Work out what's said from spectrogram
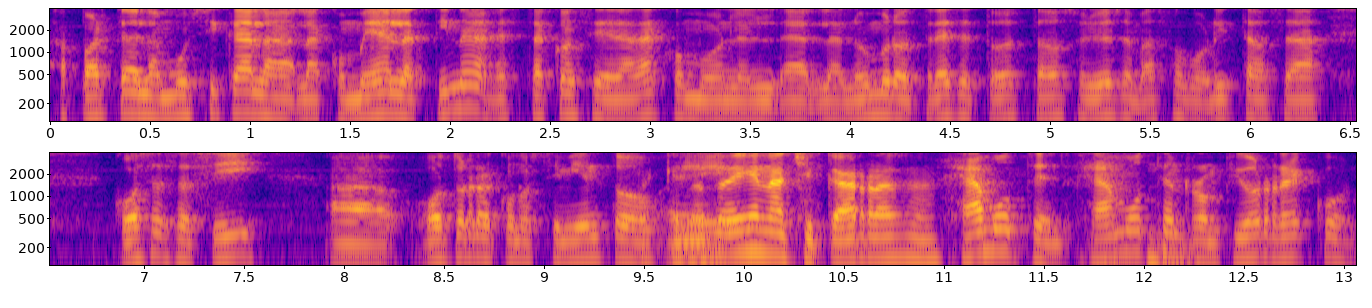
aparte de la música, la, la comedia latina está considerada como la, la- la número 3 de todo Estados Unidos, la más favorita. O sea, cosas así. Ah, otro reconocimiento. Que no eh, se dejen achicar, raza. Hamilton, Hamilton rompió récord.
